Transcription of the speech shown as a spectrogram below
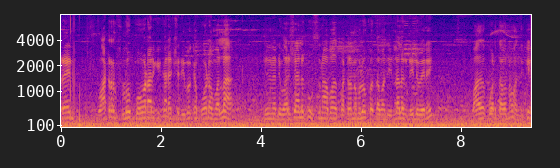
drain water flow పోవడానికి కనెక్షన్ ఇవ్వకపోవడం వల్ల నిన్నటి వర్షాలకు హుస్నాబాద్ పట్టణంలో కొంతమంది ఇళ్ళకు నీళ్ళు పోయినాయి. బాధపడుతూ ఉన్నాం. అందుకే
